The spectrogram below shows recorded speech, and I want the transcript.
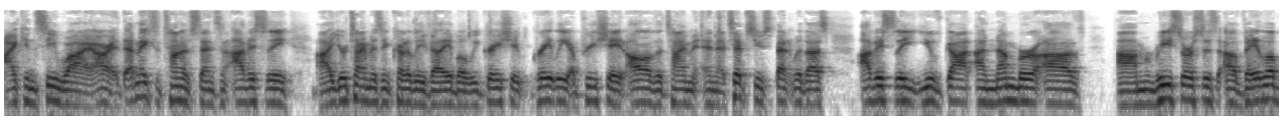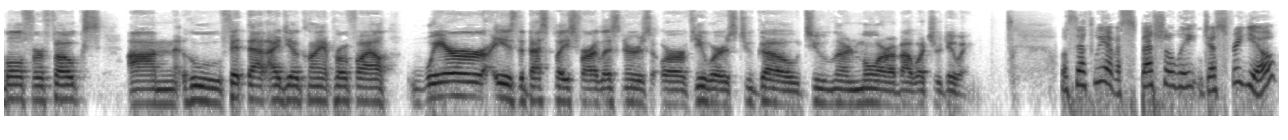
I can see why. All right, that makes a ton of sense, and obviously, uh, your time is incredibly valuable. We greatly appreciate all of the time and the tips you've spent with us. Obviously, you've got a number of um, resources available for folks um, who fit that ideal client profile. Where is the best place for our listeners or viewers to go to learn more about what you're doing? Well, Seth, we have a special link just for you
